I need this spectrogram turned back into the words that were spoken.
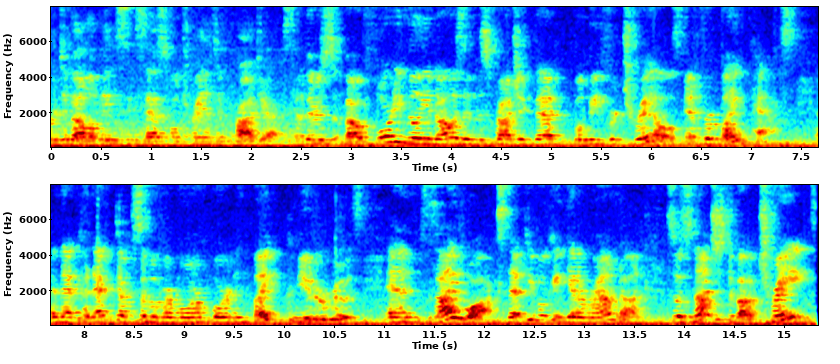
for developing successful transit projects. There's about $40 million in this project that will be for trails and for bike paths and that connect up some of our more important bike commuter routes and sidewalks that people can get around on. So it's not just about trains,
